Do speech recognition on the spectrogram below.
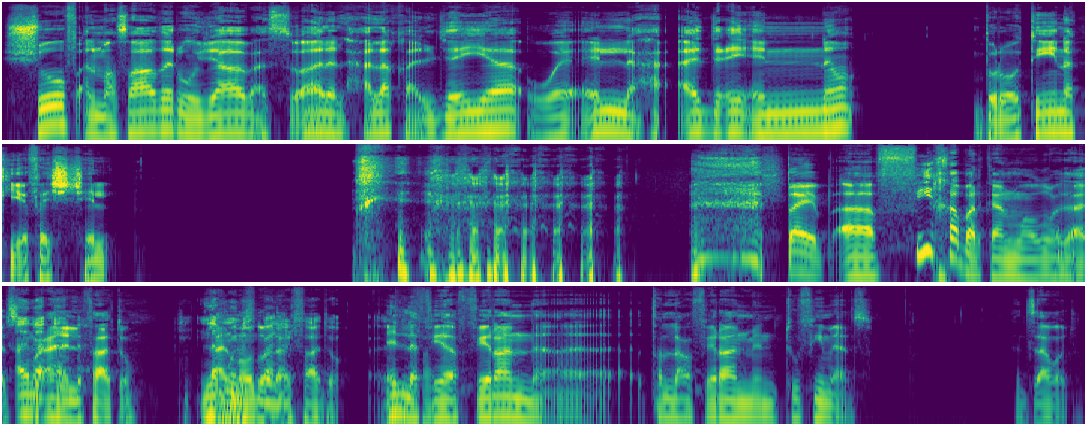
شوف المصادر وجاوب على السؤال الحلقة الجاية وإلا حأدعي إنه بروتينك يفشل. طيب آه في خبر كان الموضوع ده الأسبوعين اللي فاتوا. لا مو الموضوع. اللي فاتوا. إلا في فيران آه، طلعوا فيران من two females تزوجوا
